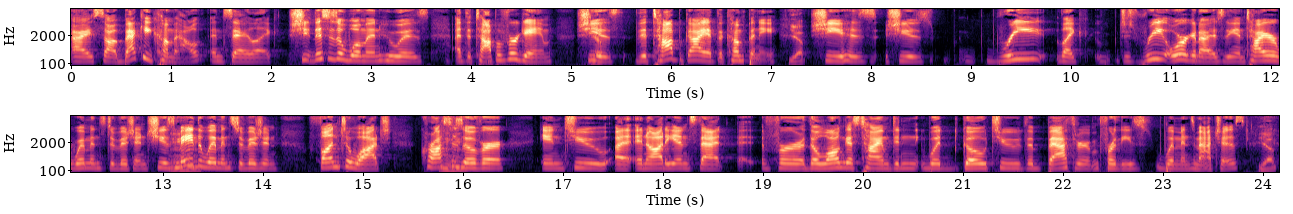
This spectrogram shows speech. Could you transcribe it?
I saw Becky come out and say like she this is a woman who is at the top of her game. She Yep. is the top guy at the company. Yep. She has she is re like just reorganized the entire women's division. She has Mm-hmm. made the women's division fun to watch. Crosses over into uh, an audience that uh, for the longest time didn't would go to the bathroom for these women's matches yep.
